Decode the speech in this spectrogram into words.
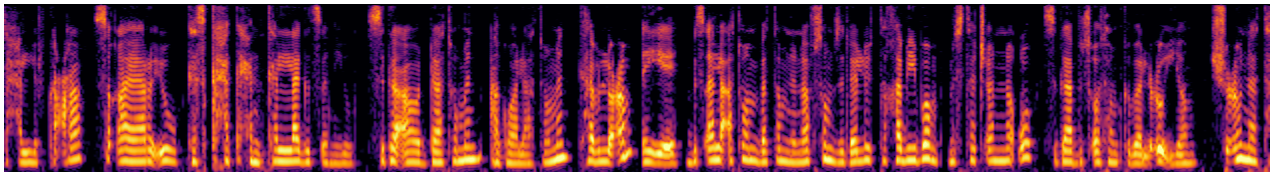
ዝሓልፍ ከዓ ስቓያ ርእዩ ከስካሕክሕን ከላግጽን እዩ ስጋ ኣወዳቶምን ኣጓላቶምን ከብልዖም እየ ብጸላእቶም በቶም ንነፍሶም ዝደልዩ ተኸቢቦም ምስ ተጨነቑ ስጋ ብጾቶም ክበልዑ እዮም ሽዑ ነታ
